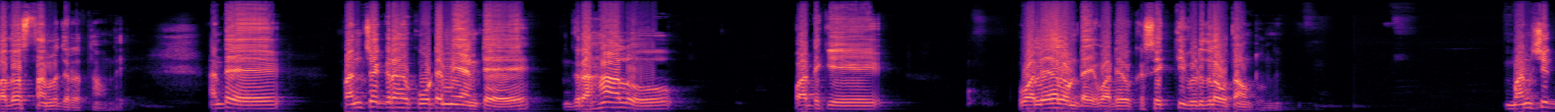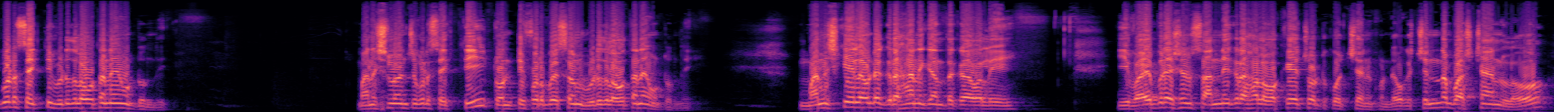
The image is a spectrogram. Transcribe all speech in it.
పదవ స్థానంలో జరుగుతూ ఉంది అంటే పంచగ్రహ కూటమి అంటే గ్రహాలు వాటికి వలయాలు ఉంటాయి. వాటి యొక్క శక్తి విడుదలవుతూ ఉంటుంది. మనిషికి కూడా శక్తి విడుదలవుతూనే ఉంటుంది. మనిషిలోంచి కూడా శక్తి ట్వంటీ ఫోర్ బై సెవెన్ విడుదలవుతూనే ఉంటుంది. మనిషికి ఎలా ఉంటే గ్రహానికి ఎంత కావాలి? ఈ వైబ్రేషన్స్ అన్ని గ్రహాలు ఒకే చోటుకు వచ్చాయి అనుకోండి. ఒక చిన్న బస్ స్టాండ్లో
